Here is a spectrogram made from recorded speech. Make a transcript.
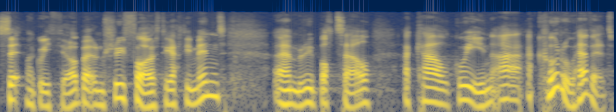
sut mae gweithio, but yn rhyw ffordd, ti'n gallu mynd um, rhyw botel a cael gwyn a, a cwrw hefyd.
